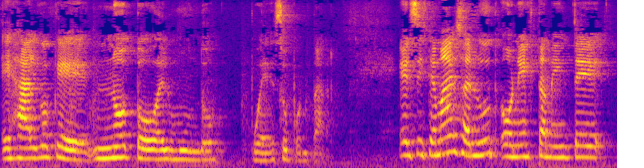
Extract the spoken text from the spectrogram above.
es algo que no todo el mundo puede soportar. El sistema de salud, honestamente,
